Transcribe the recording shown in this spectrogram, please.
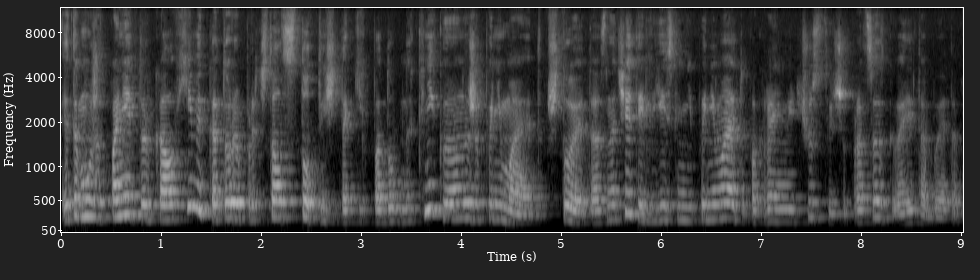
Это может понять только алхимик, который прочитал 100 тысяч таких подобных книг, и он уже понимает, что это означает, или если не понимает, то по крайней мере чувствует, что процесс говорит об этом,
